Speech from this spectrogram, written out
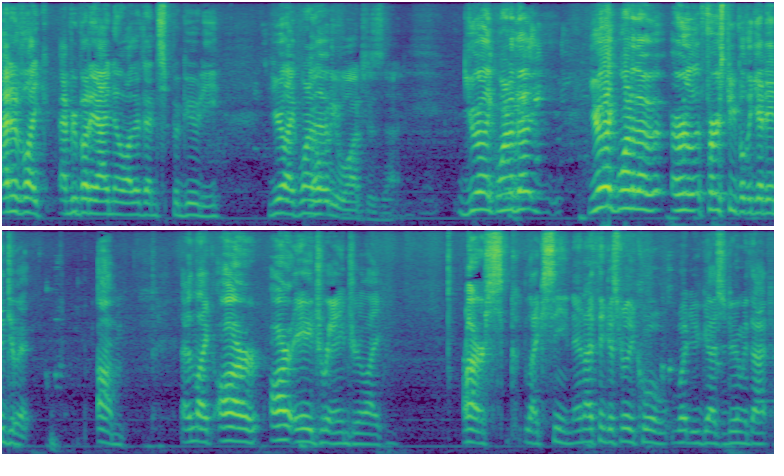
out of like everybody I know other than Spagooty, you're like one of the Nobody watches that. you're like one of the you're like one of the early first people to get into it um and like our our age range or like our like scene. And i think it's really cool what you guys are doing with that.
